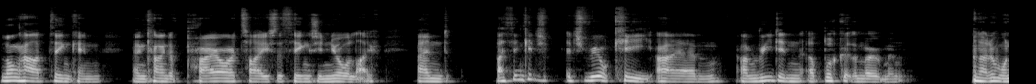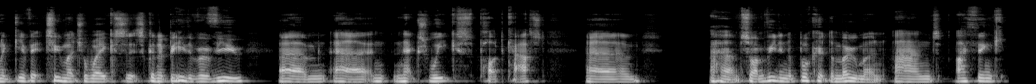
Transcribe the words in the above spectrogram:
long hard think and, and kind of prioritize the things in your life? And I think it's it's real key. Um, I'm reading a book at the moment, and I don't want to give it too much away because it's going to be the review um, uh, next week's podcast. Um, um, so I'm reading a book at the moment, and I think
